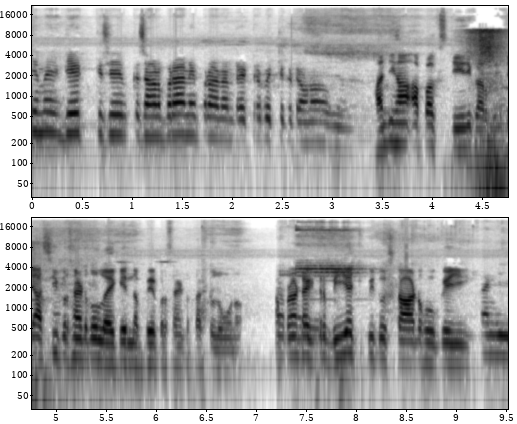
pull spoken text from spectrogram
ਜਿਵੇਂ ਜੇ ਕਿਸੇ ਕਿਸਾਨ ਭਰਾ ਨੇ ਪੁਰਾਣਾ ਟਰੈਕਟਰ ਵਿੱਚ ਕਟਾਉਣਾ ਹੋਵੇ। ਹਾਂਜੀ ਹਾਂ ਆਪਾਂ ਐਕਸਚੇਂਜ ਕਰਦੇ ਹਾਂ। 80% ਤੋਂ ਲੈ ਕੇ 90% ਤੱਕ ਲੋਨ ਆਪਣਾ ਟਰੈਕਟਰ 20 HP ਤੋਂ ਸਟਾਰਟ ਹੋ ਕੇ ਜੀ। ਹਾਂਜੀ।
